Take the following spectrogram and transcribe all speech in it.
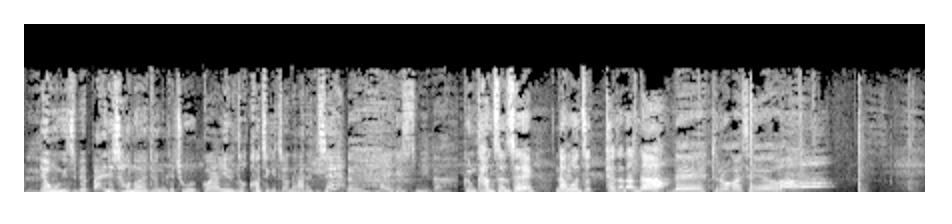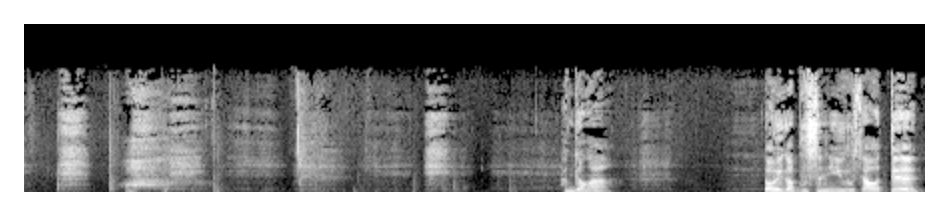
네. 영웅이 집에 빨리 전화해 두는 게 좋을 거야. 일 더 커지기 전에 알았지? 네, 알겠습니다. 그럼 강 선생, 나 네. 먼저 퇴근한다. 네, 들어가세요. 어. 한경아, 너희가 무슨 이유로 싸웠든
